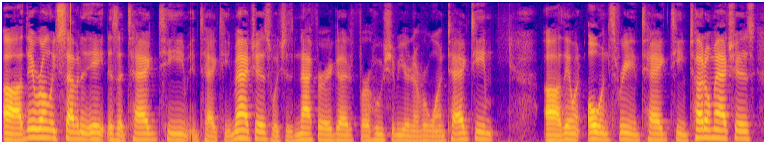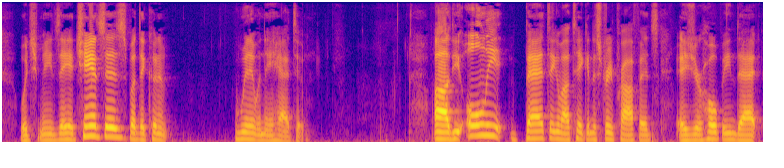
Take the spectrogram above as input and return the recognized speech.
Uh, they were only seven and eight as a tag team in tag team matches, which is not very good for who should be your number one tag team. Uh, they went 0 and 3 in tag team title matches, which means they had chances, but they couldn't win it when they had to. Uh, the only bad thing about taking the Street Profits is you're hoping that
